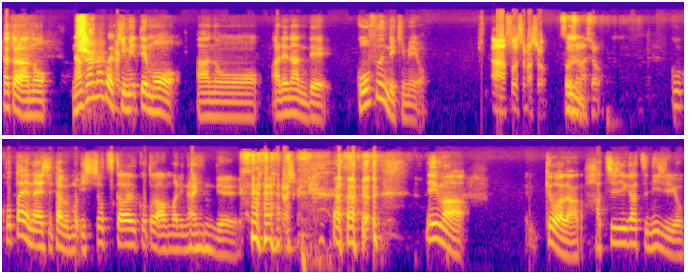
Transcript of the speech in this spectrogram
だから、あの、長々決めても、あのーあれなんで、5分で決めよあそうしましょう。そうしましょう。う。こう答えないし、多分もう一生使うことがあんまりないんで。確かに。で今、今日はな8月24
